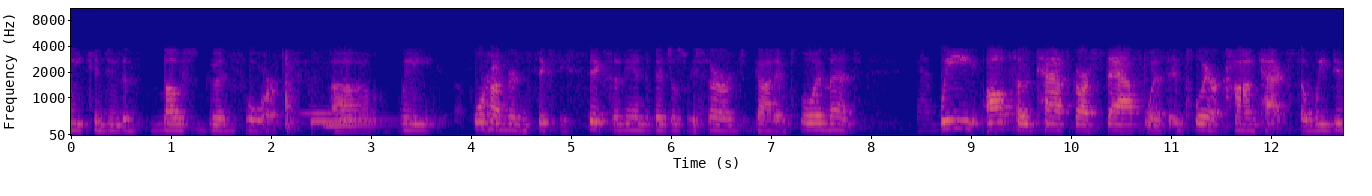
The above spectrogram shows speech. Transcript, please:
we can do the most good for. Um, we, four hundred and sixty-six of the individuals we served got employment, and we also task our staff with employer contacts, so we do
